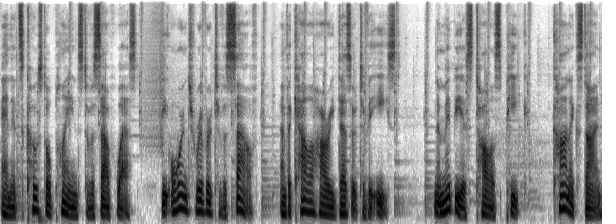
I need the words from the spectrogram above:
and its coastal plains to the southwest, the Orange River to the south, and the Kalahari Desert to the east. Namibia's tallest peak, Konigstein,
